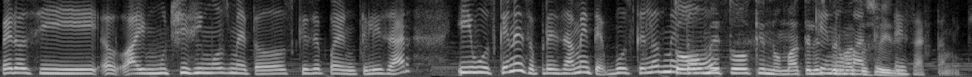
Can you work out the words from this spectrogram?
Pero sí eh, hay muchísimos métodos que se pueden utilizar y busquen eso precisamente, busquen los métodos Todo método que no mate el no espermatozoide. Exactamente,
